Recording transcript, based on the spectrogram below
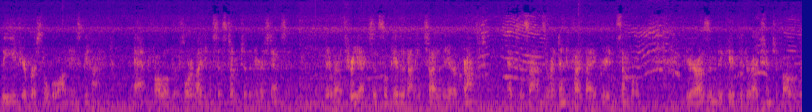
leave your personal belongings behind and follow the floor lighting system to the nearest exit. There are three exits located on each side of the aircraft. Exit signs are identified by a green symbol. The arrows indicate the direction to follow the,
